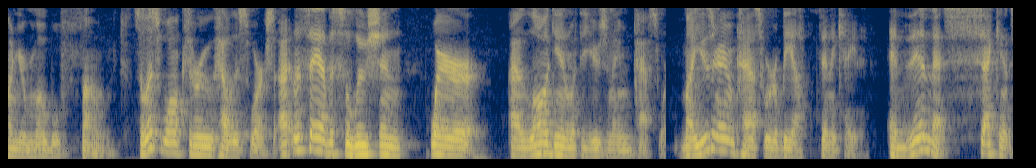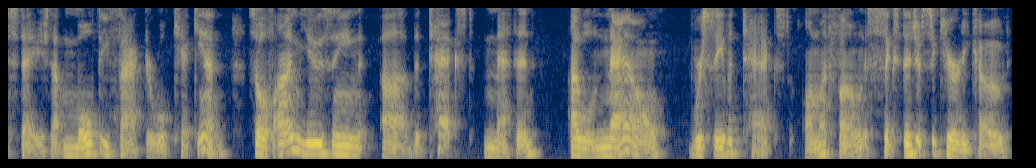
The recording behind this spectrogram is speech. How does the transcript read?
on your mobile phone. So let's walk through how this works. I, let's say I have a solution where I log in with the username and password. My username and password will be authenticated. And then that second stage, that multi factor will kick in. So if I'm using uh, the text method, I will now receive a text on my phone, a six digit security code.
